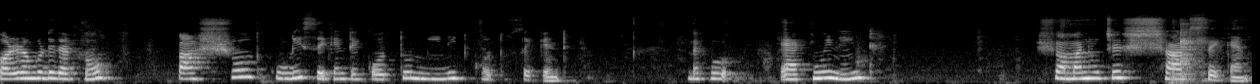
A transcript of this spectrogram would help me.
পরের অঙ্কটি দেখো। পাঁচশো কুড়ি সেকেন্ডে কত মিনিট, কত সেকেন্ড? দেখো, এক মিনিট সমান হচ্ছে ষাট সেকেন্ড।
